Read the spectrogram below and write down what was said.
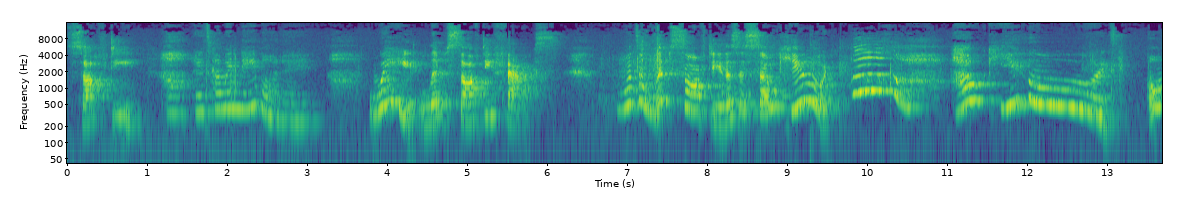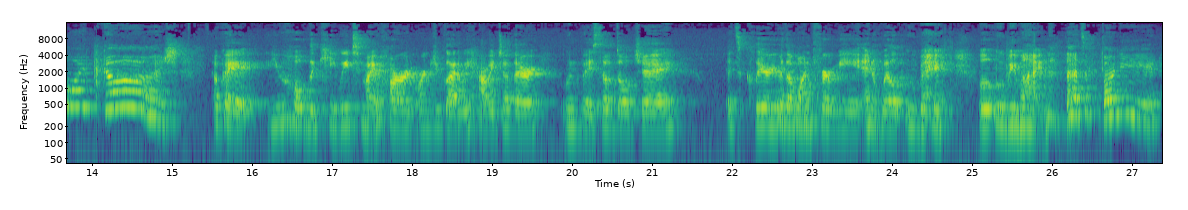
softie. And it's got my name on it. Wait, lip softy facts. What's a lip softy? This is so cute. Oh, how cute. Gosh. Okay, you hold the kiwi to my heart. Orange, you glad we have each other. Un beso dolce. It's clear you're the one for me and will ube, will ube mine. That's funny.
